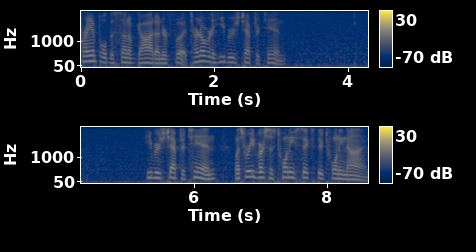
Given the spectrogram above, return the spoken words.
trampled the Son of God underfoot. Turn over to Hebrews chapter 10. Hebrews chapter 10, let's read verses 26 through 29.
